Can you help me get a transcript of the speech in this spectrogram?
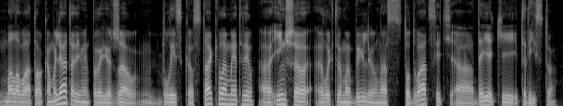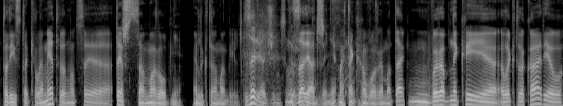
маловато акумуляторів. Він проїжджав близько 100 кілометрів. Інші електромобілі у нас 120, а деякі 300. 300 кілометрів. Ну це теж саморобні електромобілі. Заряджені. скажімо. Заряджені, ми так говоримо. Так виробники електрокарів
